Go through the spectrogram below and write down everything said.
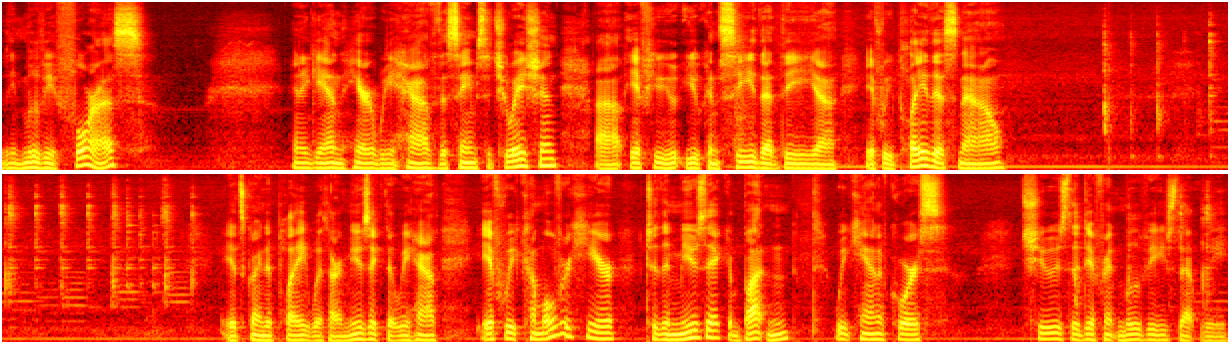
the movie for us. And again, here we have the same situation. Uh, if you, you can see that the, uh, if we play this now, it's going to play with our music that we have. If we come over here to the music button, we can, of course, choose the different movies that we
